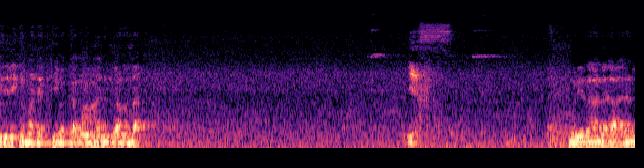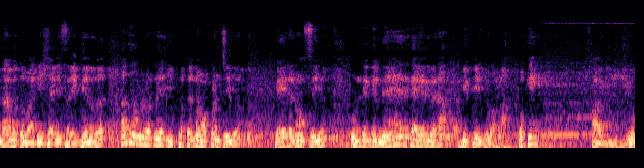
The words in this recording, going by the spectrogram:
ഇതിലേക്ക് മടക്കി വെക്കാം. ആരും കാണണ്ട. യെസ് മുനീറാണ് രണ്ടാമത്തെ ഭാഗ്യശാലി സെലക്ട് ചെയ്യുന്നത് അത് നമ്മൾ ഇവിടെ ഇപ്പൊ തന്നെ ഓപ്പൺ ചെയ്യും പേര് അനൗൺസ് ചെയ്യും. ഉണ്ടെങ്കിൽ നേരെ കയറി വരാം ചെയ്തു വാങ്ങാം. ഓക്കെ അയ്യോ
